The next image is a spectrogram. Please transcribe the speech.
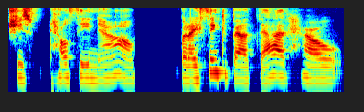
She's healthy now. But I think about that, how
